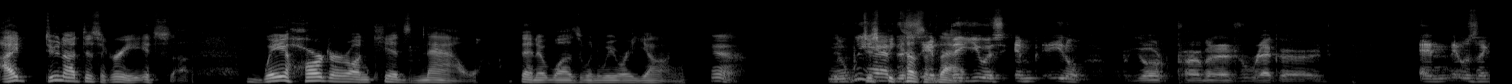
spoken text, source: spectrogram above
I- do not disagree. It's uh, way harder on kids now than it was when we were young. Yeah. I mean, we Just had because this of that. ambiguous, im- you know, your permanent record, and it was like,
